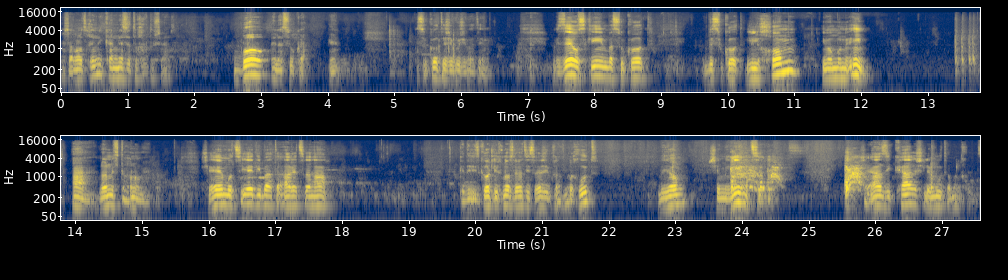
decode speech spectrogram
עכשיו אנחנו צריכים להיכנס לתוך הקדושה הזאת. בוא אל הסוכה, כן? הסוכות תשבו שבעתנו. וזה עוסקים בסוכות, בסוכות, ללחום עם המונעים. אה, לא נפטרנו מהם. שהם מוציאי דיבת הארץ רעה. כדי לזכות לכנוס לארץ ישראל שבחינת מלכות ביום שמיני עצרת. שאז עיקר שלמות המלכות.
